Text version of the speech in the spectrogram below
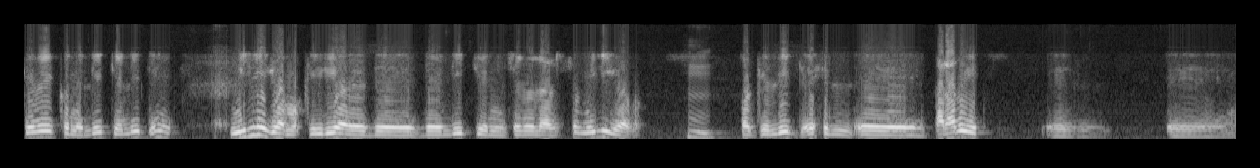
que ver con el litio, el litio es miligramos que iría de, de, litio en el celular, son miligramos. Hmm. Porque el litio es el, eh, para mí, el, eh,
